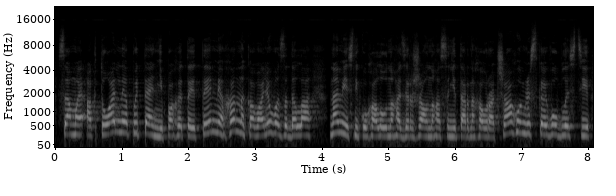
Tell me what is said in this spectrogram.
Самае актуальнае пытанне па гэтай тэме Ганна Кавалёва задала намесніку галоўнага дзяржаўнага санітарнага ўрача гомельскай вобласці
